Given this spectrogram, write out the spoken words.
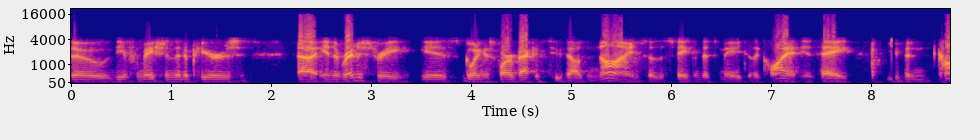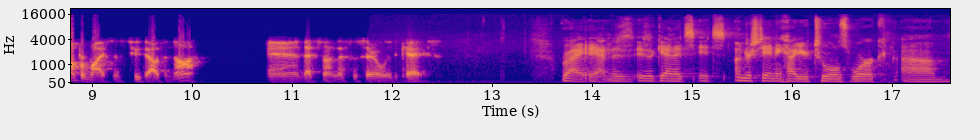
So the information that appears uh, in the registry is going as far back as 2009. So the statement that's made to the client is, hey, you've been compromised since 2009. And that's not necessarily the case. Right. Yeah. And again, it's it's understanding how your tools work um,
